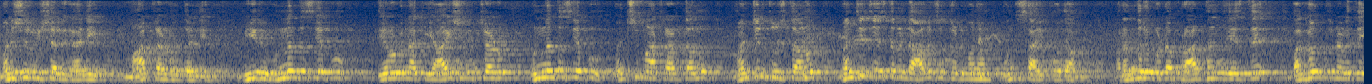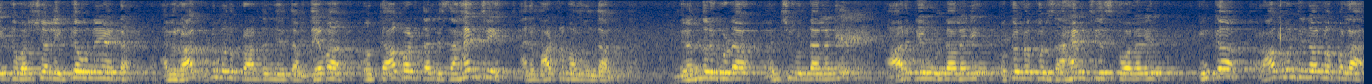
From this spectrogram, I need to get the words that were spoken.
మనుషుల విషయాలు కానీ మాట్లాడవద్దండి మీరు ఉన్నంతసేపు దేవుడు నాకు ఈ ఆయుష్ ఇచ్చాడు. ఉన్నంతసేపు మంచి మాట్లాడతాను మంచిని చూస్తాను మంచి చేస్తానంటే ఆలోచనతోటి మనం ముందు సాగిపోదాం. మనందరూ కూడా ప్రార్థన చేస్తే భగవంతుని అడిగితే ఇంకా వర్షాలు ఇంకా ఉన్నాయట. అవి రాకుండా మనం ప్రార్థన చేద్దాం. దేవా మనం కాపాడుతాన్ని సహాయం చేయి. అనే మాటలు మనం ఉందాం. మీరందరూ కూడా మంచిగా ఉండాలని ఆరోగ్యంగా ఉండాలని ఒకరినొకరు సహాయం చేసుకోవాలని ఇంకా రాబోయే దినాల లోపల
